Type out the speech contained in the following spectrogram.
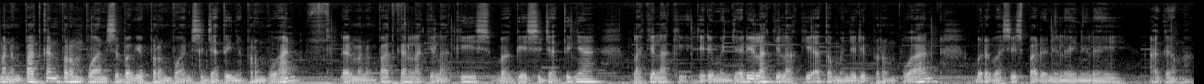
menempatkan perempuan sebagai perempuan sejatinya perempuan dan menempatkan laki-laki sebagai sejatinya laki-laki. Jadi menjadi laki-laki atau menjadi perempuan berbasis pada nilai-nilai agama.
